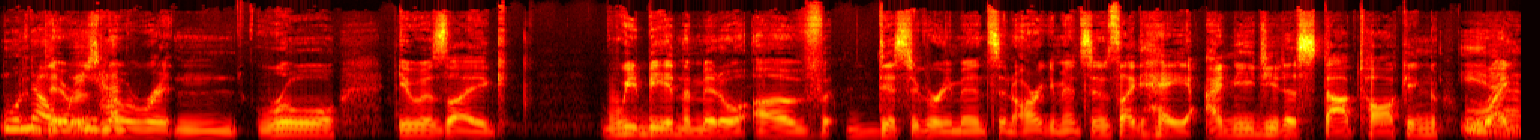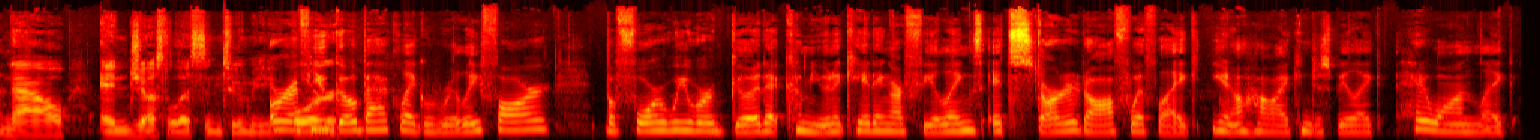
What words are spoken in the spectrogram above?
Well, no, there was no written rule it was like we'd be in the middle of disagreements and arguments and it's like hey i need you to stop talking Yeah. right now and just listen to me or if you go back like really far before we were good at communicating our feelings it started off with like you know how i can just be like hey juan like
